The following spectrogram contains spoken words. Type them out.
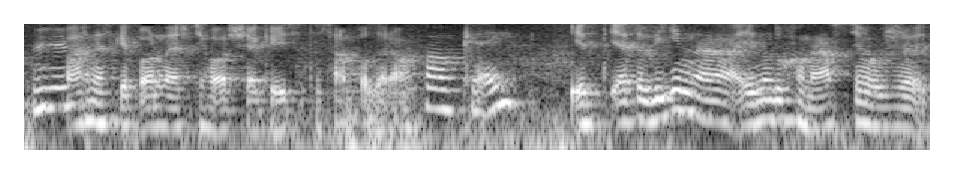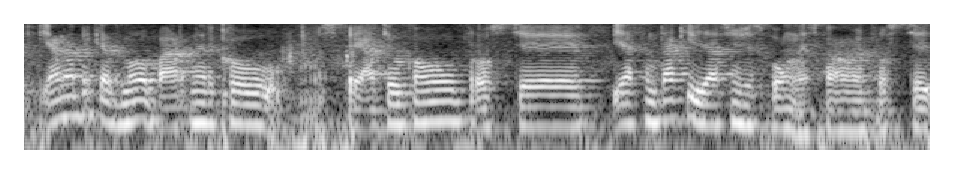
Mm-hmm. Partnerské porno je ešte horšie, keď si to sám pozeral. OK. Je, ja to vidím na, jednoducho na vzťahoch, že ja napríklad s mojou partnerkou, s priateľkou, proste, ja som taký vďačný, že spolu nespávame, proste,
